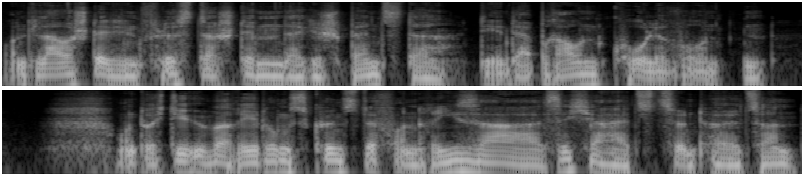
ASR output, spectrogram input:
und lauschte den Flüsterstimmen der Gespenster, die in der Braunkohle wohnten und durch die Überredungskünste von Risa Sicherheitszündhölzern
